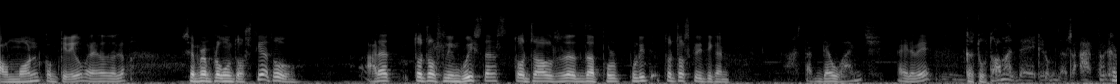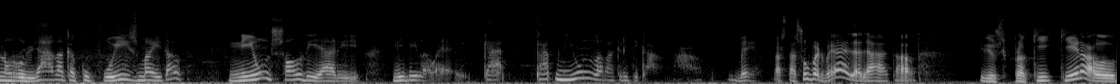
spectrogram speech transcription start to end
al món, com qui diu, d'allò, sempre em pregunto, hòstia, tu, ara tots els lingüistes, tots els, eh, de tots els critiquen. Ha estat 10 anys, gairebé, que tothom et deia que era un desastre, que no rotllava, que cofuisme i tal. Ni un sol diari, ni Vilaweb, cap, cap ni un la va criticar. Bé, està superbé ell allà, tal. I dius, però qui, qui era el,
